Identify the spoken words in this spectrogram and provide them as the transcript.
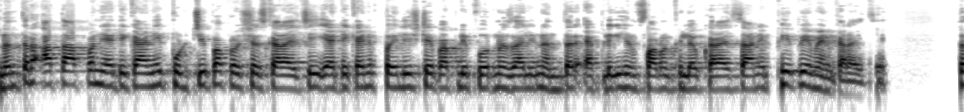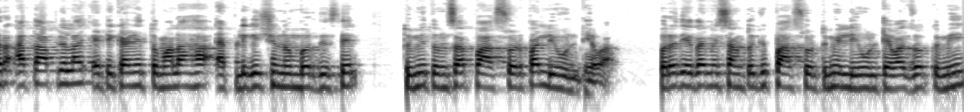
नंतर आता आपण या ठिकाणी पुढची पा प्रोसेस करायची. या ठिकाणी पहिली स्टेप आपली पूर्ण झाली. नंतर ऍप्लिकेशन फॉर्म फिलअप करायचा आणि फी पेमेंट करायचे तर आता आपल्याला या ठिकाणी तुम्हाला हा ऍप्लिकेशन नंबर दिसेल. तुम्ही तुमचा पासवर्ड पा लिहून ठेवा. परत एकदा मी सांगतो की पासवर्ड तुम्ही लिहून ठेवा. जो तुम्ही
